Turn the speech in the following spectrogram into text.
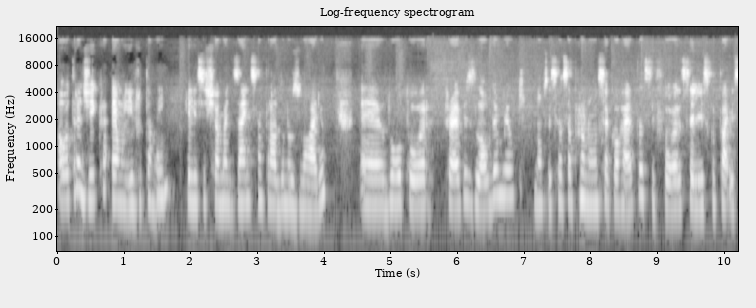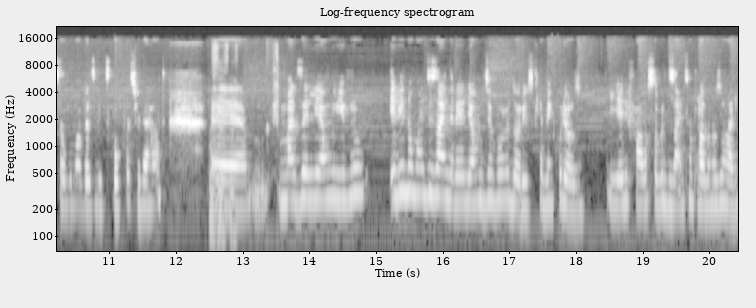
A outra dica é um livro também, que ele se chama Design Centrado no Usuário, é, do autor Travis Laudermilk. Não sei se essa pronúncia é correta, se for, se ele escutar isso alguma vez, me desculpa se estiver errado. É, mas ele é um livro, ele não é designer, ele é um desenvolvedor, isso que é bem curioso. E ele fala sobre design centrado no usuário.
